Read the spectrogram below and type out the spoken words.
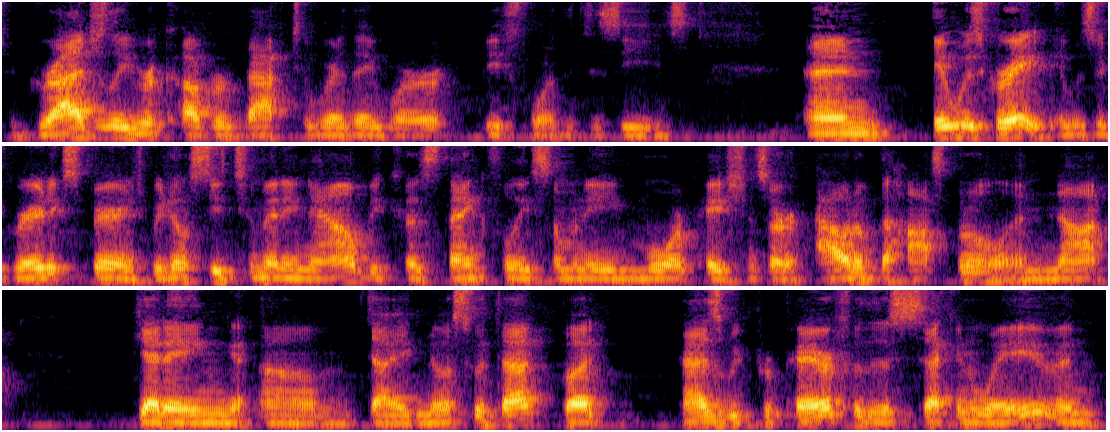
to gradually recover back to where they were before the disease. And it was great. It was a great experience. We don't see too many now because thankfully so many more patients are out of the hospital and not getting um, diagnosed with that. But as we prepare for this second wave and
